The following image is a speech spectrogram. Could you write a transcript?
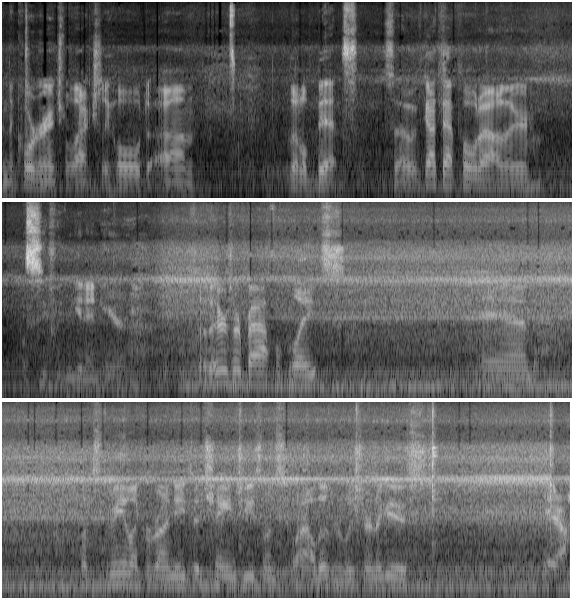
and the quarter inch will actually hold um, little bits. So we've got that pulled out of there. Let's see if we can get in here. So there's our baffle plates. And Looks to me like we're going to need to change these ones. Wow, those are looser than a goose. Yeah,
